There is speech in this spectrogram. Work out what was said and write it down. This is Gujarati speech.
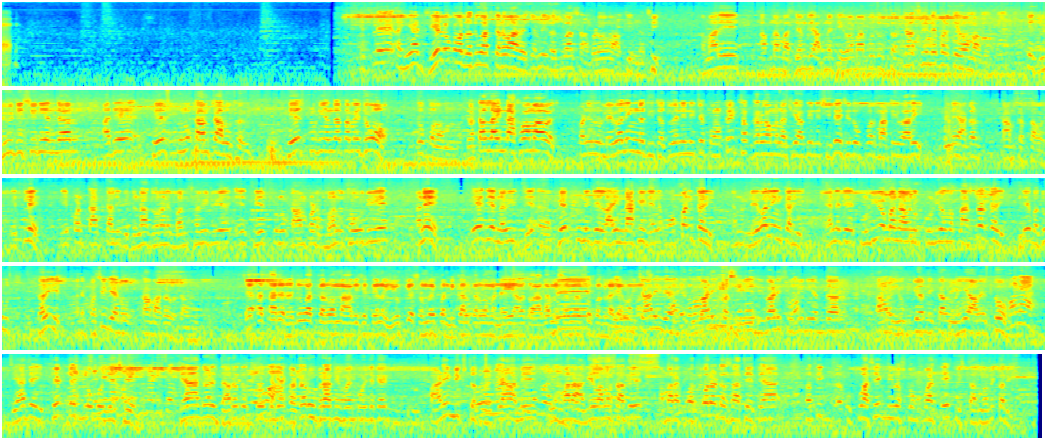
એટલે અહીંયા જે લોકો રજૂઆત કરવા આવે છે, એમની રજૂઆત સાંભળવામાં આવતી નથી. અમારે આપના માધ્યમથી આપને કહેવા માગું છું, સરકારશ્રીને પણ કહેવા માગું છું. કે જીયુડીસીની અંદર આજે ફેઝ ટુનું કામ ચાલુ થયું ફેઝ ટુની અંદર તમે જુઓ તો ગટર લાઇન નાખવામાં આવે છે, પણ એનું લેવલિંગ નથી થતું. એની નીચે કોન્ક્રીટ કરવામાં નથી આવતી અને સીધે સીધું ઉપર માટી વારી અને આગળ કામ કરતા હોય એટલે એ પણ તાત્કાલિક યુદ્ધના ધોરણે બંધ થવી જોઈએ. એ ફેઝ ટુનું કામ પણ બંધ થવું જોઈએ અને એ જે નવી જે ફેઝ ટુની જે લાઇન નાખી છે, એને ઓપન કરી, એનું લેવલિંગ કરી, એને જે કુંડીઓ બનાવવાની, કુંડીઓમાં પ્લાસ્ટર કરી, એ બધું કરી અને પછી જ એનું કામ આગળ વધારવું જે અત્યારે રજૂઆત કરવામાં આવી છે તેનો યોગ્ય સમય પર નિકાલ કરવામાં નહીં આવે તો આગામી સમયમાં શું પગલાં લેવામાં વિચારી રહ્યા છે દિવાળી પછી દિવાળી સુધીની અંદર આનો યોગ્ય નિકાલ નહીં આવે તો જ્યાં જે ઇફેક્ટેડ લોકો જે છે ત્યાં આગળ ધારો કે કોઈ જગ્યાએ ગટર ઉભરાતી હોય કોઈ જગ્યાએ પાણી મિક્સ થતું હોય ત્યાં અમે અમારા આગેવાનો સાથે અમારા કોર્પોરેટર સાથે ત્યાં પ્રતિક ઉપવાસ એક દિવસનો ઉપવાસ એક વિસ્તારમાં અમે કરીશું.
